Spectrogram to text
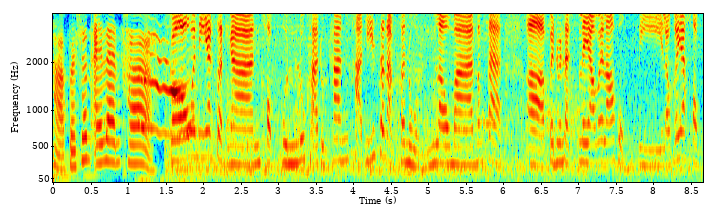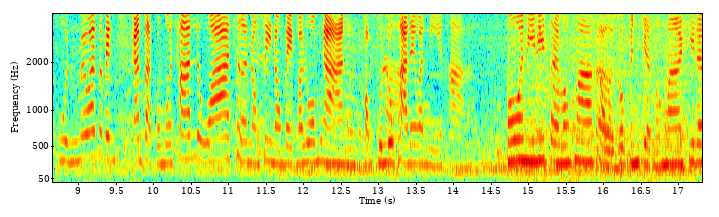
ขาแฟชั่นไอแลนด์ค่ะ ก็วันนี้อยากจัดงานขอบคุณลูกค้าทุกท่านค่ะ ที่สนับสนุนเรามาตั้งแต่เป็นระยะเวลา 6 ปี เราก็อยากขอบคุณไม่ว่าจะเป็นการจัดโปรโมชั่น หรือว่าเชิญน้องฟรีน้องเบกมาร่วมงาน ขอบคุณลูกค้าในวันนี้ค่ะ วันนี้ดีใจมาก ๆ ค่ะ แล้วก็เป็นเกียรติมาก ๆ ที่ได้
